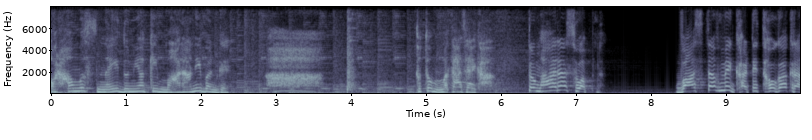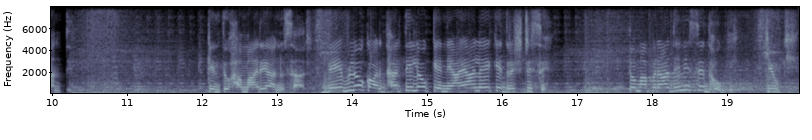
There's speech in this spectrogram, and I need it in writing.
और हम उस नई दुनिया की महारानी बन गए। तो तो मज़ा जाएगा। तुम्हारा स्वप्न वास्तव में घटित होगा, क्रांति। किंतु हमारे अनुसार, देवलोक और धरतीलोक के न्यायालय के दृष्टि से तुम अपराधिनी सिद्ध होगी, क्योंकि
